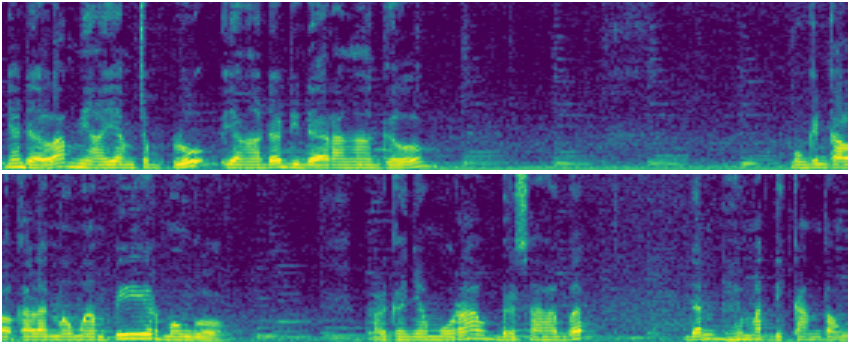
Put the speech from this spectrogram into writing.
Ini adalah mie ayam cempluk yang ada di daerah Ngagel. Mungkin kalau kalian mau mampir, monggo. Harganya murah, bersahabat, dan hemat di kantong.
